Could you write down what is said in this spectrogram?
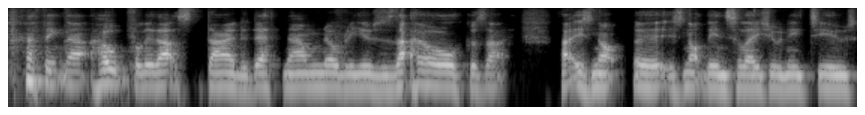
I think that hopefully that's died a death now. Nobody uses that at all because that that is not uh, is not the insulation we need to use.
